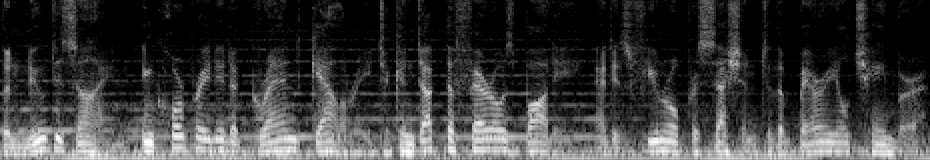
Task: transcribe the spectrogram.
The new design incorporated a grand gallery to conduct the pharaoh's body and his funeral procession to the burial chamber.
